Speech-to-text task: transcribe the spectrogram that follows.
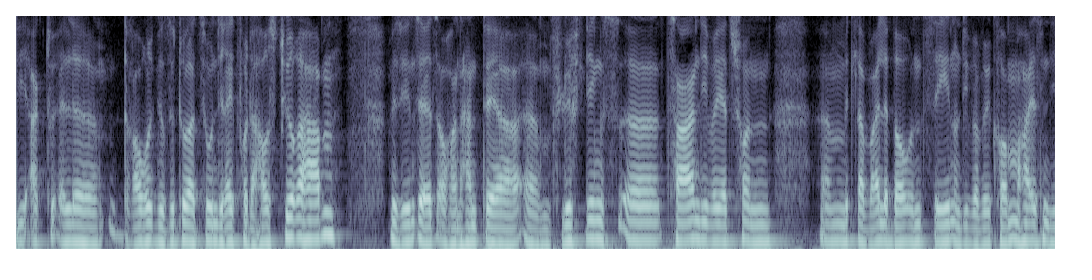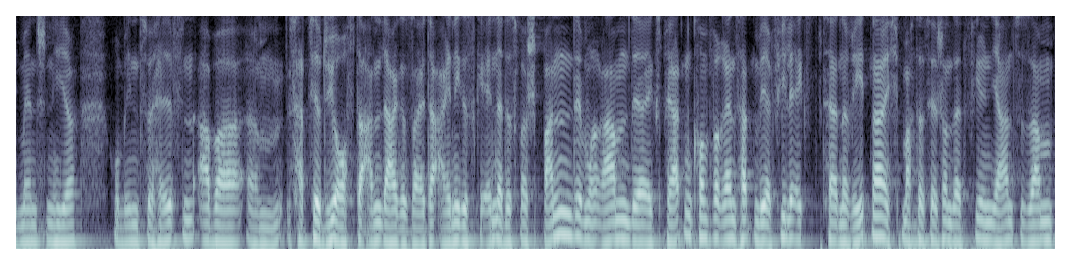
die aktuelle traurige Situation direkt vor der Haustüre haben. Wir sehen es ja jetzt auch anhand der ähm, Flüchtlingszahlen, die wir jetzt schon ähm, mittlerweile bei uns sehen und die wir willkommen heißen, die Menschen hier, um ihnen zu helfen. Aber ähm, es hat sich natürlich auch auf der Anlageseite einiges geändert. Das war spannend. Im Rahmen der Expertenkonferenz hatten wir ja viele externe Redner. Ich mache das ja schon seit vielen Jahren zusammen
